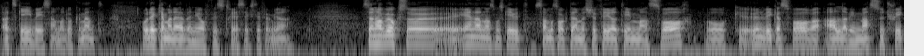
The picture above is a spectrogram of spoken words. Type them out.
att skriva i samma dokument. Och det kan man även i Office 365 göra. Sen har vi också eh, en annan som skrivit samma sak där med 24 timmars svar och eh, undvika svara alla vid massutskick.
